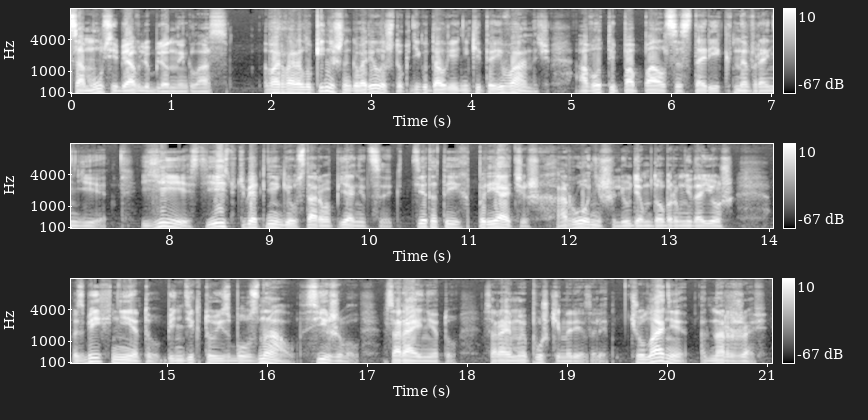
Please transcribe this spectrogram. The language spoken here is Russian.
саму себя влюбленный глаз. Варвара Лукинишна говорила, что книгу дал ей Никита Иванович, а вот и попался старик на вранье. Есть, есть у тебя книги у старого пьяницы. Где-то ты их прячешь, хоронишь, людям добрым не даешь. В избе их нету, Бендикту избу знал, сиживал, в сарае нету, в сарае мы пушки нарезали. Чулане одна ржавь.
